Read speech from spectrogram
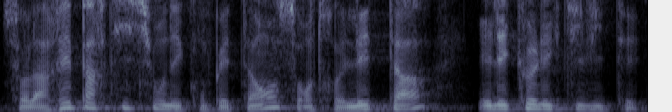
sur la répartition des compétences entre l'État et les collectivités.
